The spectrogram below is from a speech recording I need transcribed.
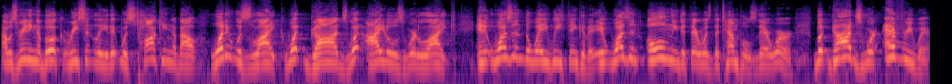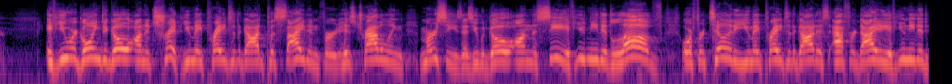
I was reading a book recently that was talking about what it was like, what gods, what idols were like. And it wasn't the way we think of it. It wasn't only that there was the temples, there were, but gods were everywhere. If you were going to go on a trip, you may pray to the god Poseidon for his traveling mercies as you would go on the sea. If you needed love or fertility, you may pray to the goddess Aphrodite. If you needed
